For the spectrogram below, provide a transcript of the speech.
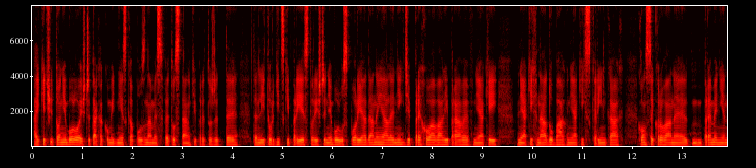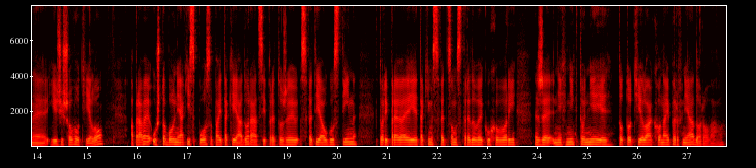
aj keď to nebolo ešte tak, ako my dneska poznáme svetostánky, pretože te, ten liturgický priestor ešte nebol usporiadaný, ale niekde prechovávali práve v, nejakej, v nejakých nádobách, v nejakých skrínkach konsekrované, premenené Ježišovo telo. A práve už to bol nejaký spôsob aj takej adorácie, pretože svätý Augustín, ktorý práve je takým svetcom stredoveku, hovorí, že nech nikto nie je toto telo, ako najprv neadoroval.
